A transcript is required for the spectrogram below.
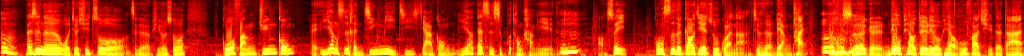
嗯，但是呢，我就去做这个，比如说国防军工，哎，一样是很精密机加工，一样，但是是不同行业的。嗯哼，好，所以公司的高阶主管呐、啊，就是两派，刚好十二个人，嗯、六票对六票，无法取得答案。”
